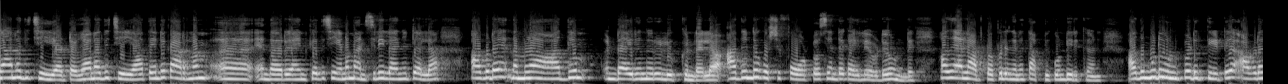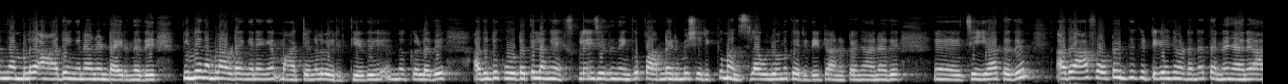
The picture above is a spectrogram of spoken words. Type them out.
ഞാനത് ചെയ്യാട്ടോ. ഞാനത് ചെയ്യാത്തതിന്റെ കാരണം എന്താ പറയുക എനിക്കത് ചെയ്യണം മനസ്സിലില്ലാഞ്ഞിട്ടല്ല. അവിടെ നമ്മൾ ആദ്യം ഉണ്ടായിരുന്ന ഒരു ലുക്ക് ഉണ്ടല്ലോ. അതിന്റെ കുറച്ച് ഫോട്ടോസ് എന്റെ കയ്യിൽ എവിടെ ഉണ്ട്? അത് ഞാൻ ലാപ്ടോപ്പിൽ ഇങ്ങനെ തപ്പിക്കൊണ്ടിരിക്കുകയാണ്. അതും കൂടി ഉൾപ്പെടുത്തിയിട്ട് അവിടെ നമ്മൾ ആദ്യം എങ്ങനെയാണ് ഉണ്ടായിരുന്നത്? പിന്നെ നമ്മൾ അവിടെ എങ്ങനെ മാറ്റങ്ങൾ വരുത്തിയത് എന്നൊക്കെ ഉള്ളത് അതിന്റെ കൂട്ടത്തിൽ അങ്ങ് എക്സ്പ്ലെയിൻ ചെയ്ത് നിങ്ങൾക്ക് പറഞ്ഞു തരുമ്പോൾ ശരിക്കും മനസ്സിലാവുമല്ലോ എന്ന് കരുതിയിട്ടാണ് കേട്ടോ ഞാനത് ചെയ്യാത്തത്. അത് ആ ഫോട്ടോ എനിക്ക് കിട്ടിക്കഴിഞ്ഞ ഉടനെ തന്നെ ഞാൻ ആ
